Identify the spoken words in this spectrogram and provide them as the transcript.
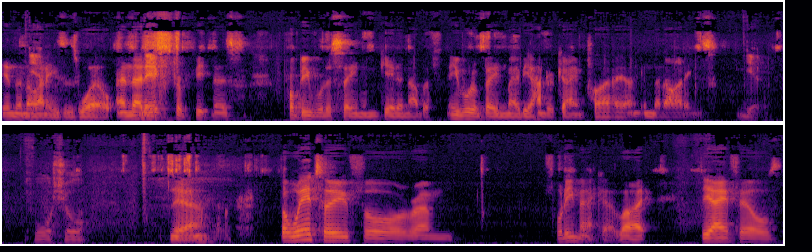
in the Yeah. nineties as well, and that extra fitness probably would have seen him get another. He would have been maybe a hundred game player in the nineties. Yeah, for sure. Yeah, but where to for um, footy macca? Like the AFL's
